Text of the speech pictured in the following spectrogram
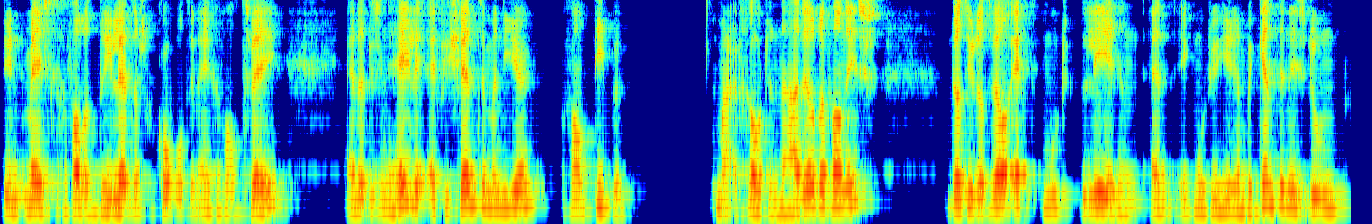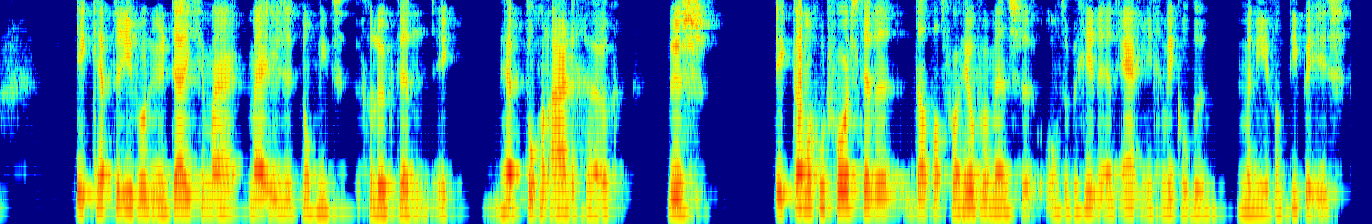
in de meeste gevallen drie letters gekoppeld, in één geval twee. En dat is een hele efficiënte manier van typen. Maar het grote nadeel daarvan is dat u dat wel echt moet leren. En ik moet u hier een bekentenis doen. Ik heb de Rivo nu een tijdje, maar mij is het nog niet gelukt en ik heb toch een aardig geheugen. Dus ik kan me goed voorstellen dat dat voor heel veel mensen om te beginnen een erg ingewikkelde manier van typen is.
